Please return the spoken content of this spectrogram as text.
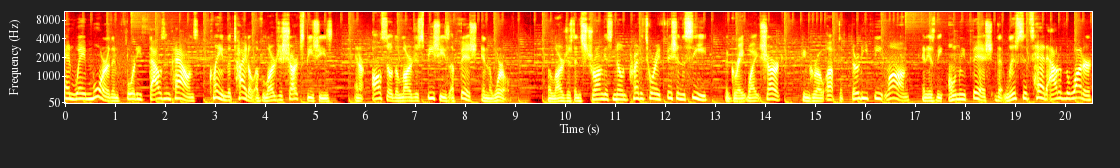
and weigh more than 40,000 pounds, claim the title of largest shark species and are also the largest species of fish in the world. The largest and strongest known predatory fish in the sea, the great white shark, can grow up to 30 feet long and is the only fish that lifts its head out of the water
